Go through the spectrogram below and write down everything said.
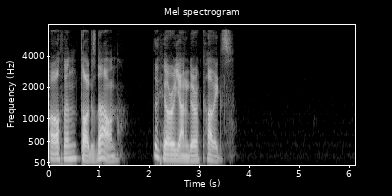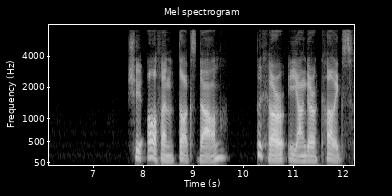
often talks down to her younger colleagues. She often talks down to her younger colleagues.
